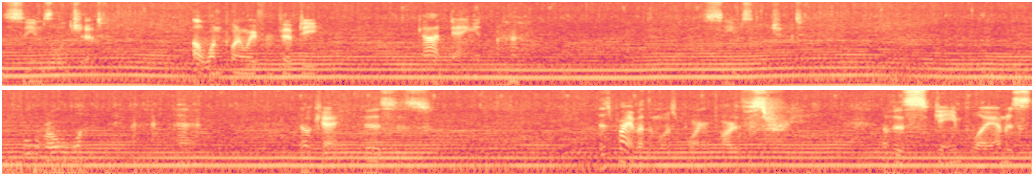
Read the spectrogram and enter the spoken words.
Seems legit. Oh, one point away from 50. God dang it. Seems legit. Okay, this is... This is probably about the most boring part of this of this gameplay. I'm just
